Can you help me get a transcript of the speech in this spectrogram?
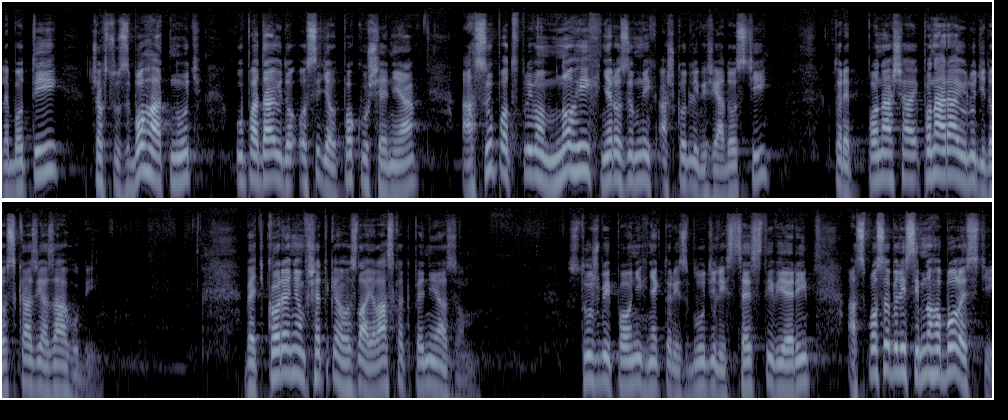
Lebo tí, čo chcú zbohatnúť, upadajú do osidel pokušenia a sú pod vplyvom mnohých nerozumných a škodlivých žiadostí, ktoré ponárajú ľudí do skazy a záhuby. Veď koreňom všetkého zla je láska k peniazom. Z túžby po nich niektorí zblúdili z cesty viery a spôsobili si mnoho bolestí.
